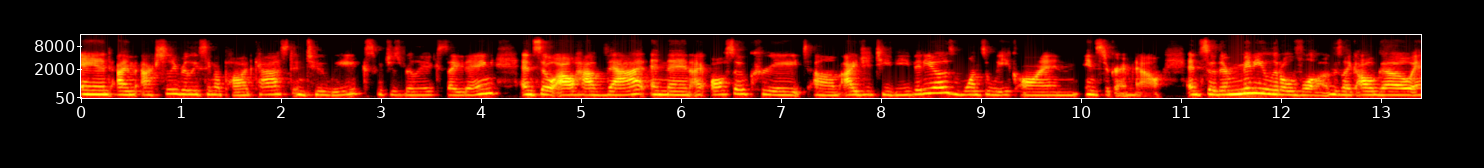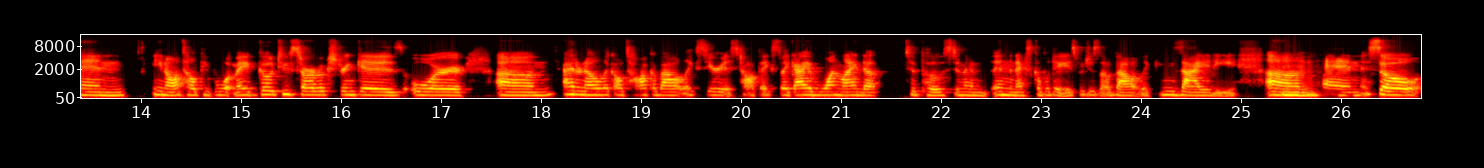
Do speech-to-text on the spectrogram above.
and I'm actually releasing a podcast in two weeks, which is really exciting. And so I'll have that. And then I also create um, IGTV videos once a week on Instagram now. And so they're mini little vlogs. Like I'll go and you know, I'll tell people what my go-to Starbucks drink is, or um, I don't know, like I'll talk about like serious topics. Like I have one lined up to post in the, in the next couple days, which is about like anxiety um, Mhm. and so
